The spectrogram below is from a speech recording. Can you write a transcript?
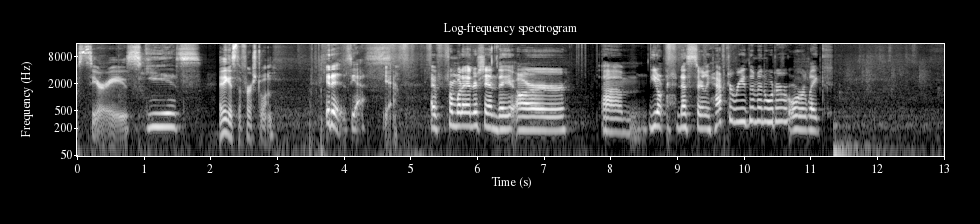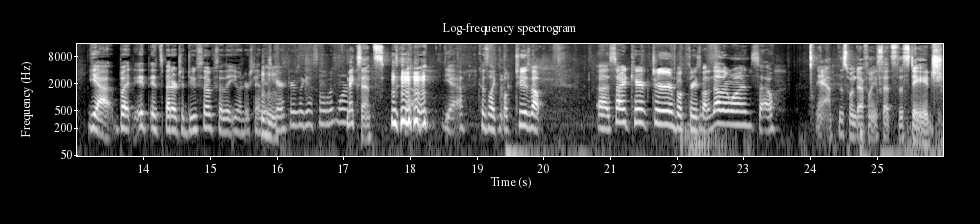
series. Yes, I think it's the first one. it is. Yes. Yeah. I, from what I understand, they are. Um, you don't necessarily have to read them in order, or like. Yeah, but it, it's better to do so so that you understand these characters, I guess, a little bit more. Makes sense. Yeah, because like book two is about a side character, and book three is about another one. So yeah, this one definitely sets the stage.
